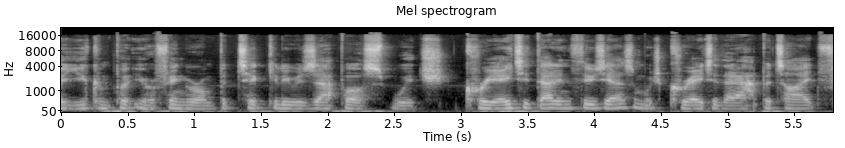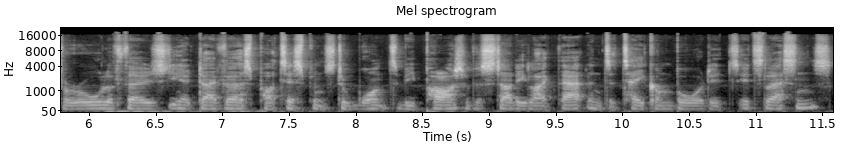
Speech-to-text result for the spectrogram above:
know, you can put your finger on, particularly with Zappos, which created that enthusiasm, which created that appetite for all of those you know diverse participants to want to be part of a study like that and to take on board its its lessons?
